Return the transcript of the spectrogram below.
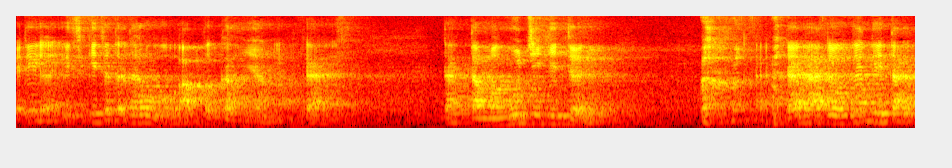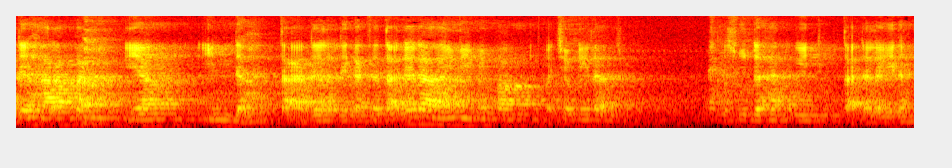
jadi kita tak tahu apakah yang akan datang menguji kita ni. Dan ada orang dia tak ada harapan yang indah. Tak adalah dia kata tak adalah ini memang macam ni lah. Kesudahan begitu. Tak ada lagi dah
